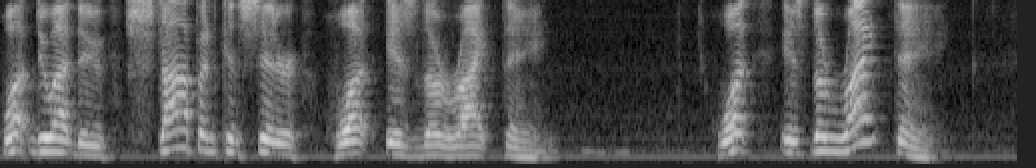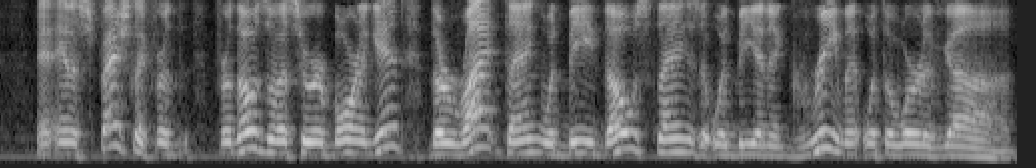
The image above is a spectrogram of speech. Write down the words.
What do i do? Stop and consider what is the right thing. What is the right thing? And especially for for those of us who are born again the right thing would be those things that would be in agreement with the word of god.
